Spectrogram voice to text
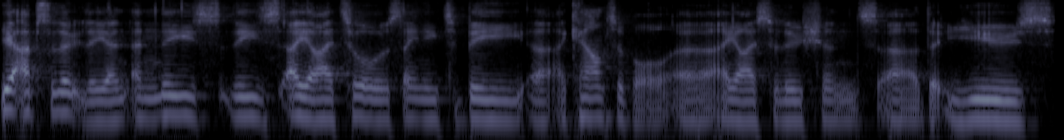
Yeah, absolutely. And and these these AI tools they need to be uh, accountable. Uh, AI solutions uh, that use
